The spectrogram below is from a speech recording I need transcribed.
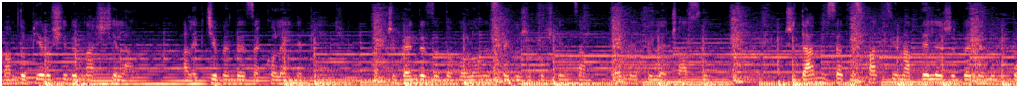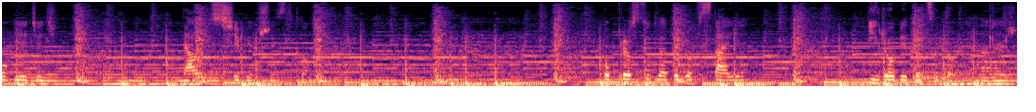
Mam dopiero 17 lat, ale gdzie będę za kolejne 5? Czy będę zadowolony z tego, że poświęcam tyle, tyle czasu? Czy da mi satysfakcję na tyle, że będę mógł powiedzieć, dałeś z siebie wszystko? Po prostu dlatego wstaję i robię to, co do mnie należy.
